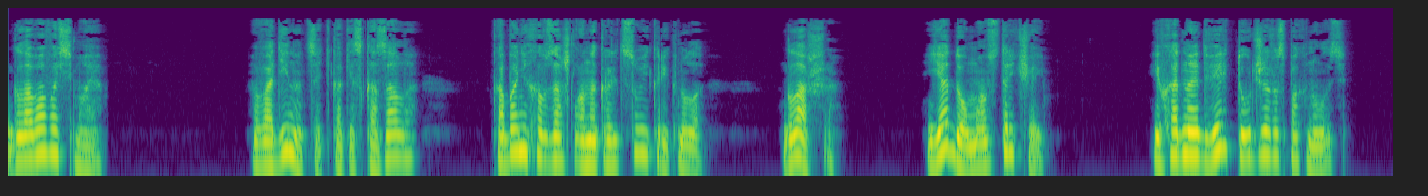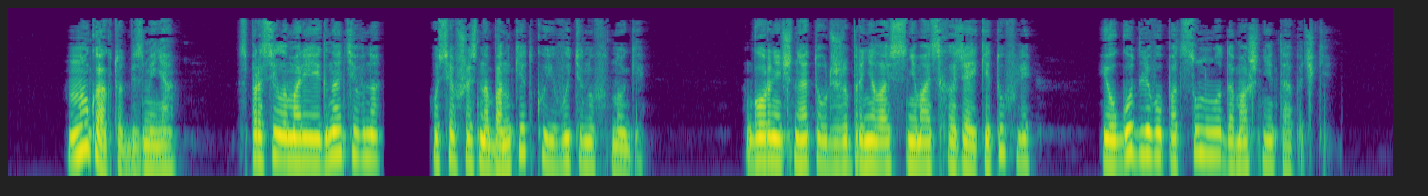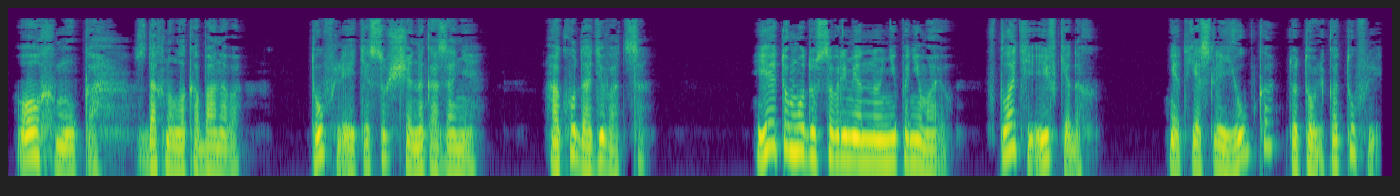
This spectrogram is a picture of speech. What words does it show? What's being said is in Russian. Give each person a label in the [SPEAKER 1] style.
[SPEAKER 1] Глава восьмая. В одиннадцать, как и сказала, Кабаниха взошла на крыльцо и крикнула. — Глаша, я дома, встречай. И входная дверь тут же распахнулась. — Ну как тут без меня? — спросила Мария Игнатьевна, усевшись на банкетку и вытянув ноги. Горничная тут же принялась снимать с хозяйки туфли и угодливо подсунула домашние тапочки. — Ох, мука! Вздохнула Кабанова. Туфли эти сущее наказание. А куда деваться? Я эту моду современную не понимаю. В платье и в кедах. Нет, если юбка, то только туфли.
